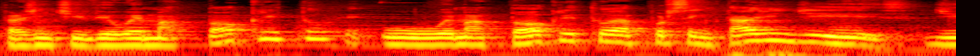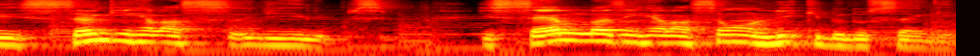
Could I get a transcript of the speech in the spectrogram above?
para a gente ver o hematócrito. O hematócrito é a porcentagem de, de sangue em relação de, de células em relação ao líquido do sangue.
